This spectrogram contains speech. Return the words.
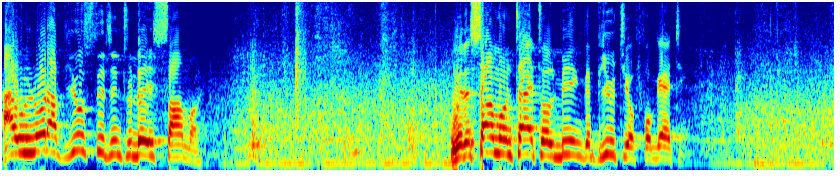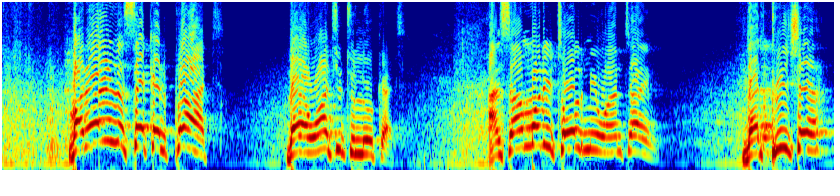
I will not have used it in today's sermon. With the sermon title being The Beauty of Forgetting. But there is a second part that I want you to look at. And somebody told me one time that preacher,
